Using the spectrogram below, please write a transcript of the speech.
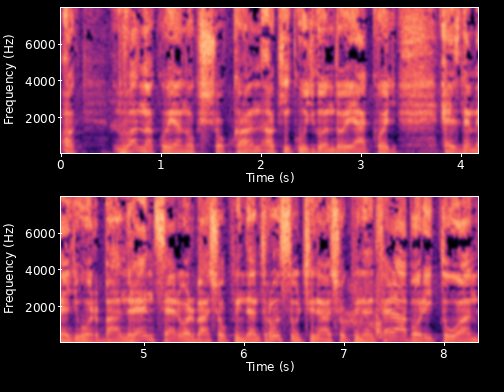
a, vannak olyanok sokan, akik úgy gondolják, hogy ez nem egy Orbán rendszer, Orbán sok mindent rosszul csinál, sok mindent feláborítóan,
